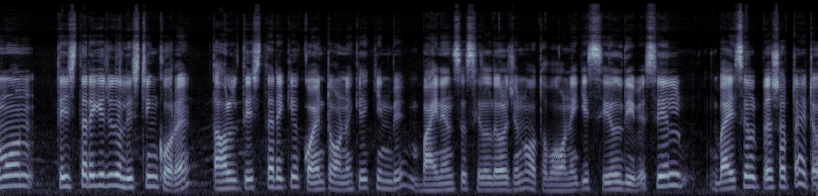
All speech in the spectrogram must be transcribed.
এমন তেইশ তারিখে যদি লিস্টিং করে, তাহলে তেইশ তারিখে কয়েনটা অনেকেই কিনবে বাইন্যান্সে সেল দেওয়ার জন্য অথবা অনেকেই সেল দিবে। সেল বাই সেল প্রেশারটা এটা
